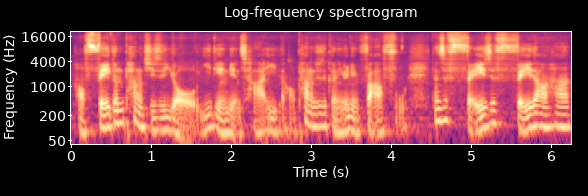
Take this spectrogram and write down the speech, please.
好，肥跟胖其实有一点点差异的。胖就是可能有点发福，但是肥是肥到他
